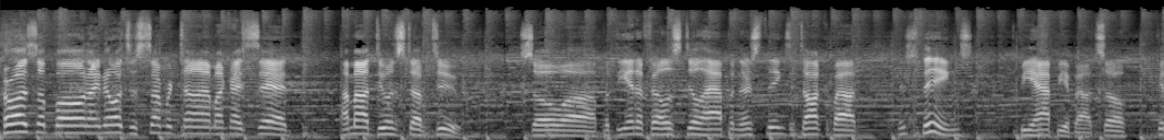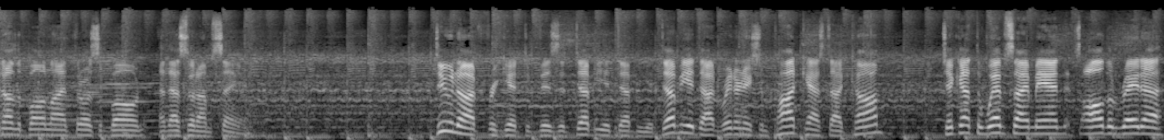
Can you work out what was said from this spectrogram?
Throw us a bone. I know it's a summertime. Like I said, I'm out doing stuff too. So, uh, but the NFL is still happening. There's things to talk about. There's things to be happy about. So get on the bone line, throw us a bone, and that's what I'm saying. Do not forget to visit www.RaiderNationPodcast.com. Check out the website, man. It's all the Raider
